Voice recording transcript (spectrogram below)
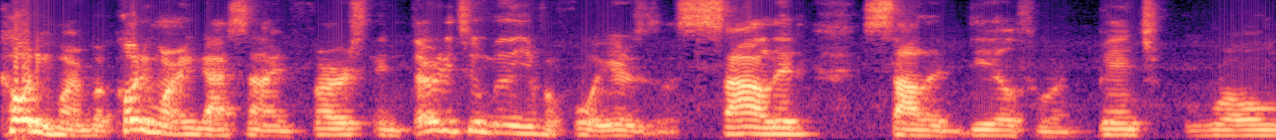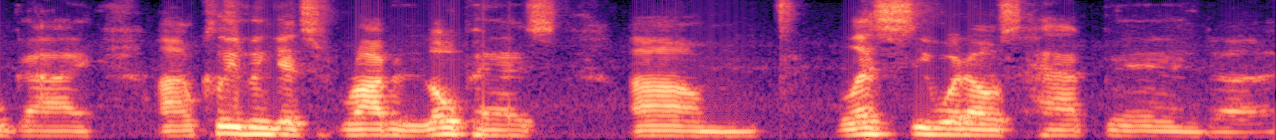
Cody Martin, but Cody Martin got signed first, and 32 million for four years is a solid, solid deal for a bench role guy. Um, Cleveland gets Robin Lopez. Um, let's see what else happened. Uh,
